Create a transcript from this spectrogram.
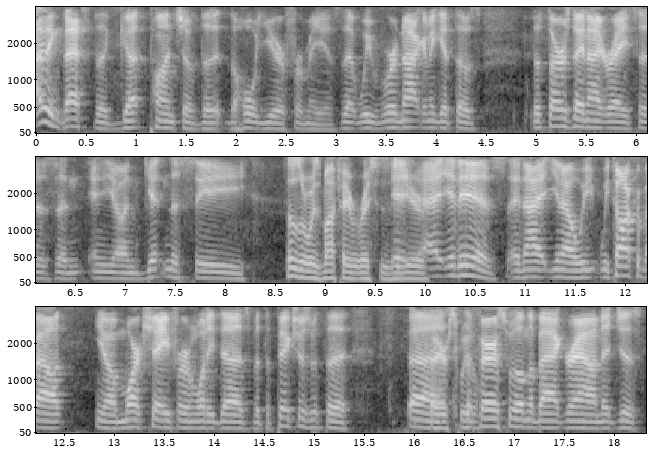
I think that's the gut punch of the the whole year for me is that we we're not going to get those the Thursday night races and and you know and getting to see Those are always my favorite races of the it, year. uh, it is and I you know we we talk about you know Mark Schaefer and what he does but the pictures with the uh, Ferris wheel. the Ferris wheel in the background it just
